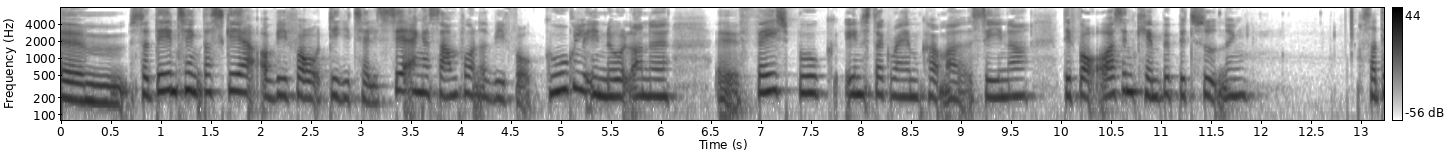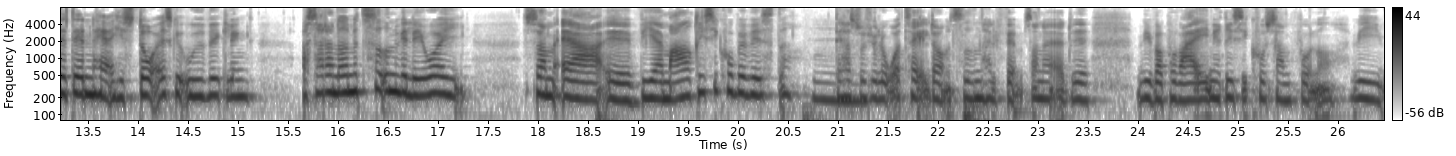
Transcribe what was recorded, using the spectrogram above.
Øhm, så det er en ting, der sker, og vi får digitalisering af samfundet, vi får Google i nullerne, øh, Facebook, Instagram kommer senere. Det får også en kæmpe betydning. Så det er den her historiske udvikling. Og så er der noget med tiden, vi lever i som er, øh, vi er meget risikobevidste. Mm. Det har sociologer talt om siden 90'erne, at vi, vi var på vej ind i risikosamfundet. Vi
